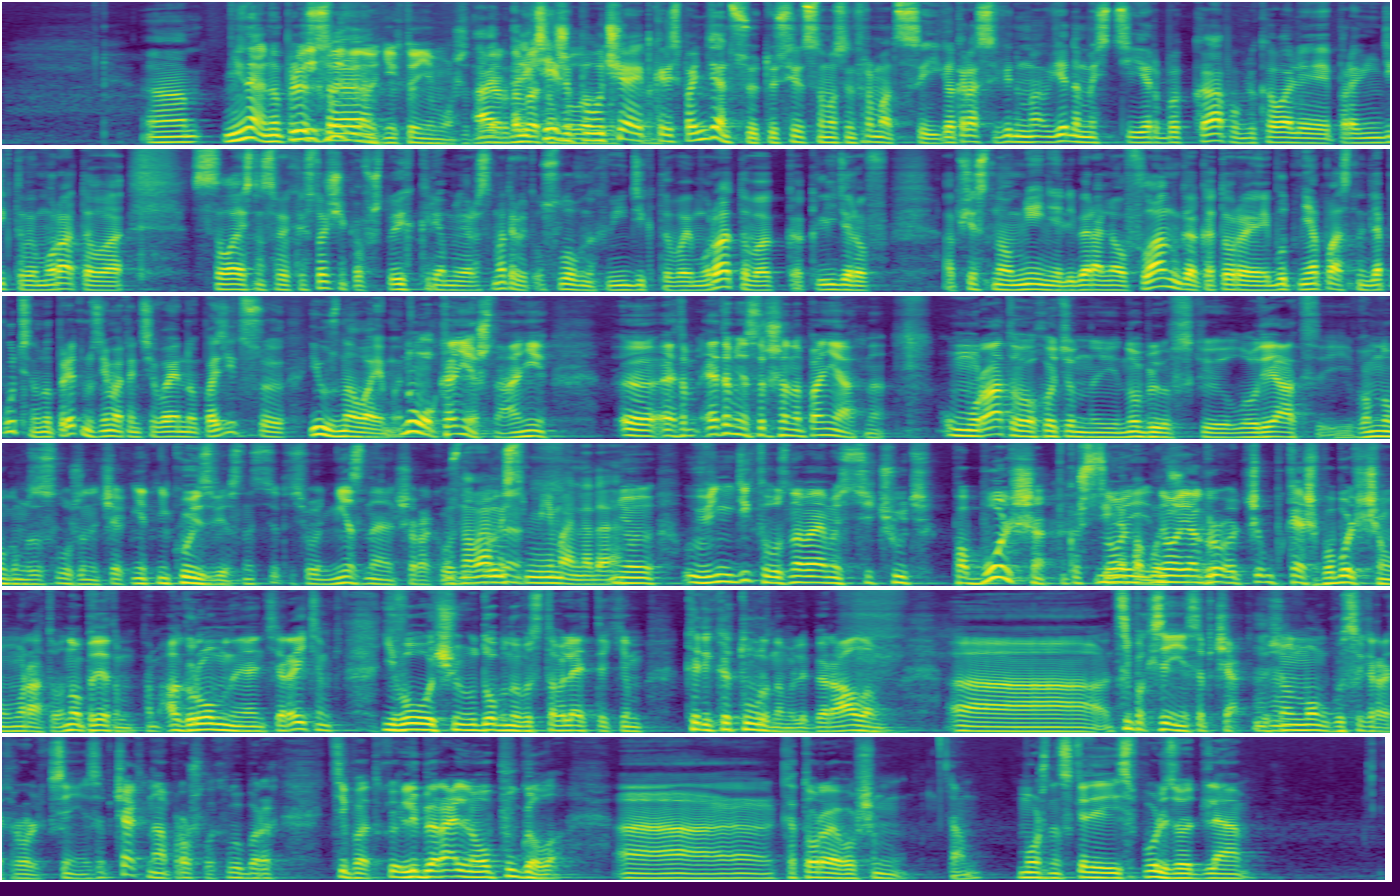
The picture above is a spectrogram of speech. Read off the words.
Эм, не знаю, ну плюс... Их выдвинуть э, никто не может. Наверное, Алексей же получает работа. корреспонденцию, то есть средства массовой информации. И как раз ведомости РБК публиковали про Венедиктова и Муратова, ссылаясь на своих источников, что их Кремль рассматривает условных Венедиктова и Муратова как лидеров общественного мнения либерального фланга, которые будут не опасны для Путина, но при этом занимают антивоенную позицию и узнаваемы. Ну, конечно, они это, это мне совершенно понятно. У Муратова, хоть он и Нобелевский лауреат, и во многом заслуженный человек, нет никакой известности, то есть его не знают широко. Узнаваемость минимальна, да. У, него, у Венедиктова узнаваемости чуть побольше, ну, кажется, но, побольше. но и, конечно, побольше, чем у Муратова, но при этом там огромный антирейтинг. Его очень удобно выставлять таким карикатурным либералом, э, типа Ксении Собчак. Uh-huh. То есть он мог бы сыграть роль Ксении Собчак на прошлых выборах, типа такой либерального пугала, э, которая, в общем, там можно скорее использовать для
